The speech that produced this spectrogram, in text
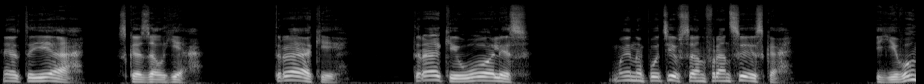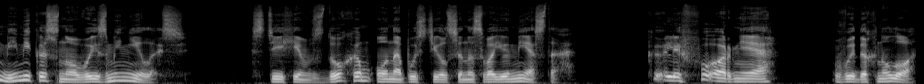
это я», — сказал я. «Траки, Траки Уоллес. Мы на пути в Сан-Франциско». Его мимика снова изменилась. С тихим вздохом он опустился на свое место. «Калифорния», — выдохнул он.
